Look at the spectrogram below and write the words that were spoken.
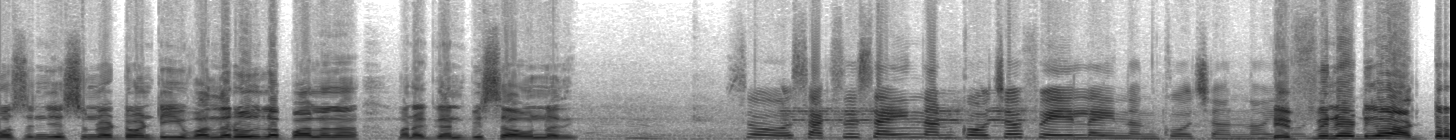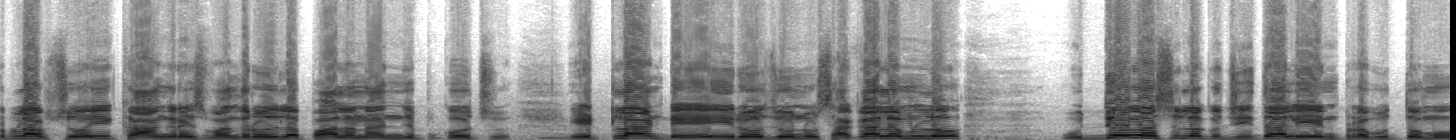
మోసం చేస్తున్నటువంటి ఈ వంద రోజుల పాలన మనకు కనిపిస్తూ ఉన్నది. సో సక్సెస్ అయింది అనుకోవచ్చా? ఫెయిల్ అయింది అనుకోవచ్చా అన్న డెఫినెట్గా అట్టర్ ఫ్లాప్ షో ఈ కాంగ్రెస్ వంద రోజుల పాలన అని చెప్పుకోవచ్చు. ఎట్లా అంటే ఈరోజు నువ్వు సకాలంలో ఉద్యోగస్తులకు జీతాలు ఇవ్వని ప్రభుత్వము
